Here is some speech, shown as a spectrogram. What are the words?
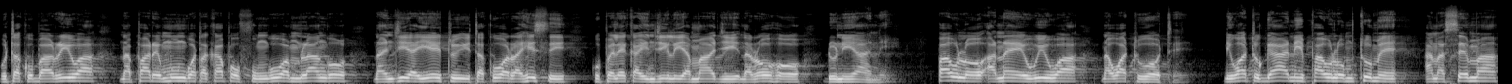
utakubaliwa na pale mungu atakapofungua mlango na njia yetu itakuwa rahisi kupeleka injili ya maji na roho duniani. Paulo anayewiwa na watu wote ni watu gani paulo mtume anasema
